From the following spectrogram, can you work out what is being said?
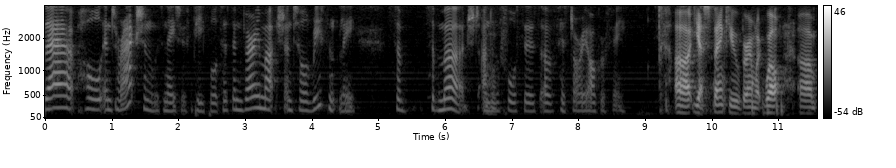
their whole interaction with native peoples has been very much, until recently, sub- submerged under the forces of historiography. Uh, Yes, thank you very much. Well, um,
